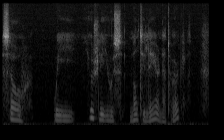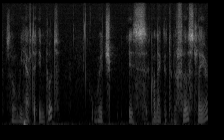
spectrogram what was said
So we usually use multi-layer network so we have the input which is connected to the first layer.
